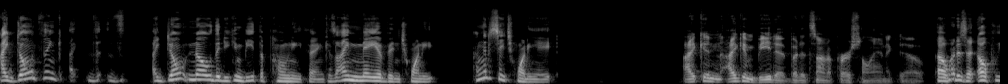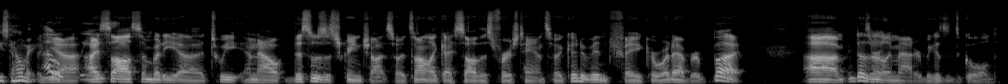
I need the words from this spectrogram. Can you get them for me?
I don't think th- th- I don't know that you can beat the pony thing because I may have been 20. I'm going to say 28. I can I can beat it, but it's not a personal anecdote. Oh, what is it? Oh, please tell me. Oh, yeah, I saw somebody uh, tweet, and now this was a screenshot, so it's not like I saw this firsthand. So it could have been fake or whatever, but um, it doesn't really matter because it's gold.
